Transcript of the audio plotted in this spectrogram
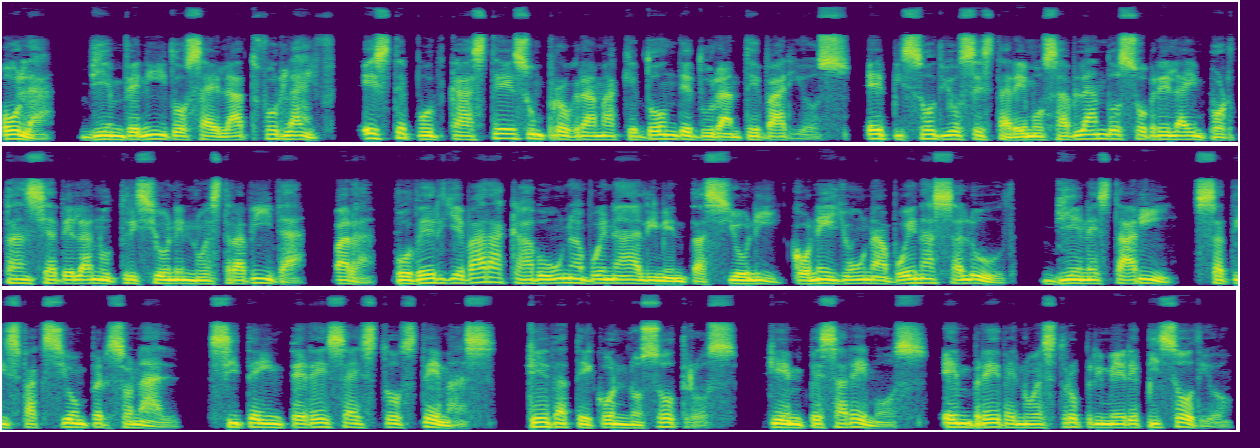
Hola, bienvenidos a El Ad for Life. Este podcast es un programa que donde durante varios episodios estaremos hablando sobre la importancia de la nutrición en nuestra vida, para poder llevar a cabo una buena alimentación y con ello una buena salud, bienestar y satisfacción personal. Si te interesa estos temas, quédate con nosotros, que empezaremos en breve nuestro primer episodio.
